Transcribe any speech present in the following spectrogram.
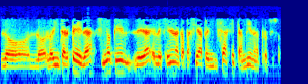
lo, interpela, sino que le, da, le genera una capacidad de aprendizaje también al profesor.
